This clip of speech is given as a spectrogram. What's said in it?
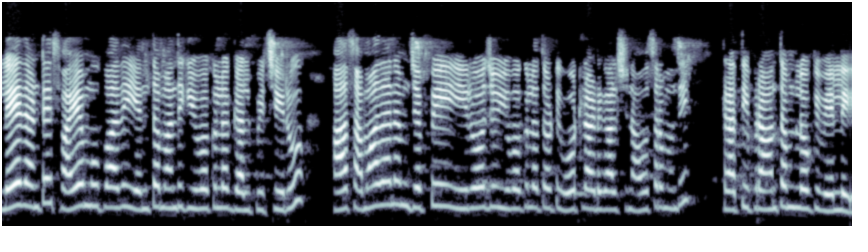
లేదంటే స్వయం ఉపాధి ఎంతమందికి యువకులకు కల్పించిరు? ఆ సమాధానం చెప్పి ఈరోజు యువకులతోటి ఓట్లు అడగాల్సిన అవసరం ఉంది. ప్రతి ప్రాంతంలోకి వెళ్ళి.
